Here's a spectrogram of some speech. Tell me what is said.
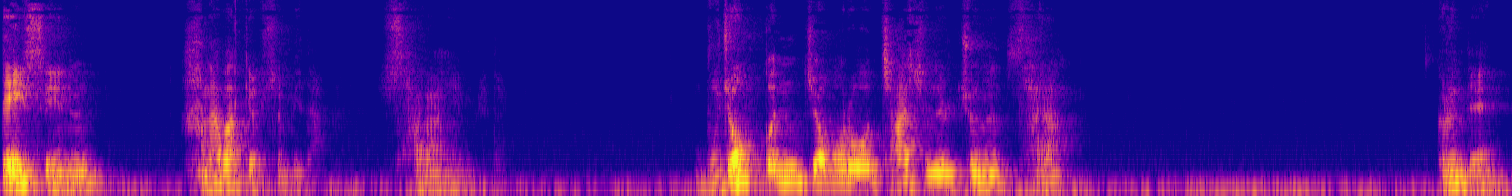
베이스에는 하나밖에 없습니다. 사랑입니다. 무조건적으로 자신을 주는 사랑. 그런데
